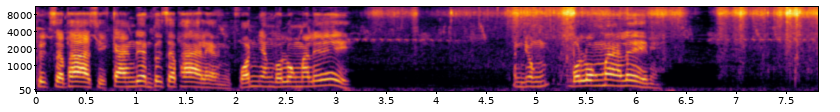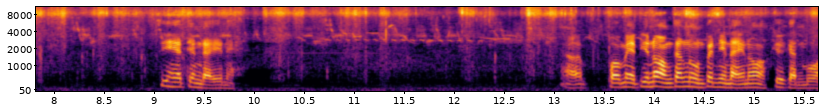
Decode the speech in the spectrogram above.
พฤกษภาสิกลางเดือนพฤกษภาแล้วนี่ฝนยังบ่ลงมาเลย มันยังบ่ลงมาเลยนี่สิเฮ็ดจังไดเนี่ยอ่าพ่อแม่พี่น้องทั้งนู้นเป็นยังไงเนาะคือกันบ่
